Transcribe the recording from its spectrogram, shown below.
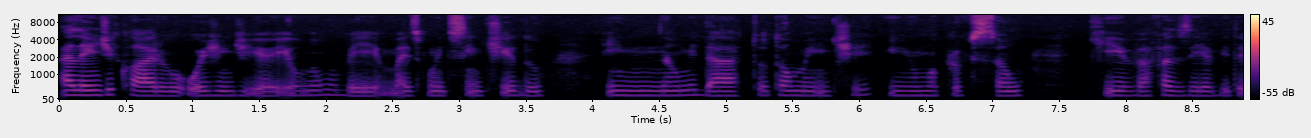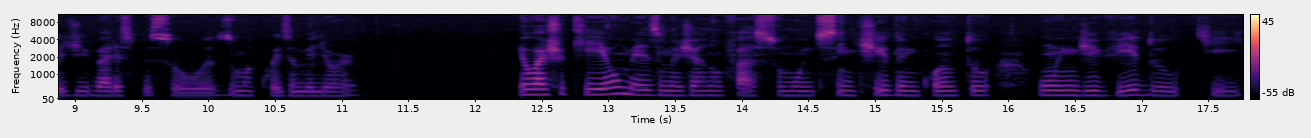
Além de, claro, hoje em dia eu não vejo mais muito sentido em não me dar totalmente em uma profissão que vá fazer a vida de várias pessoas uma coisa melhor. Eu acho que eu mesma já não faço muito sentido enquanto um indivíduo que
